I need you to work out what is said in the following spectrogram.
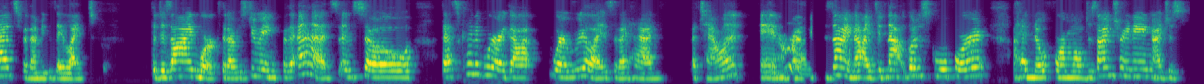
ads for them because they liked the design work that i was doing for the ads. And so that's kind of where i got where i realized that i had a talent in yeah. graphic design. Now, I did not go to school for it. I had no formal design training. I just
